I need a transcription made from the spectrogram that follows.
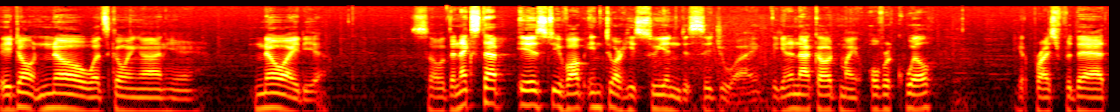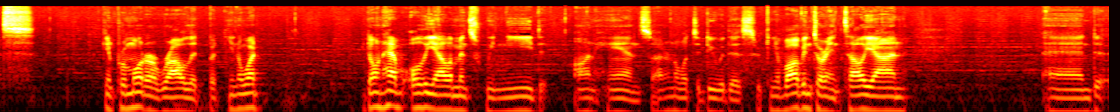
They don't know what's going on here. No idea. So the next step is to evolve into our Hisuian Decidueye. They're going to knock out my Overqwil. Get a price for that can promote our Rowlet, but you know what? We don't have all the elements we need on hand, so I don't know what to do with this. We can evolve into our Inteleon and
